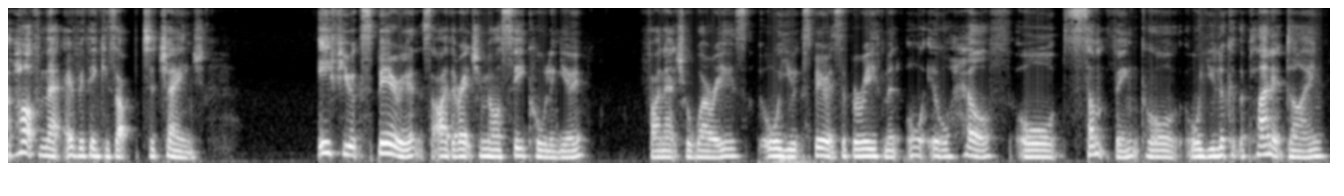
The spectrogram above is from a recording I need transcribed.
apart from that, everything is up to change. If you experience either HMRC calling you, financial worries, or you experience a bereavement or ill health or something, or, or you look at the planet dying,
